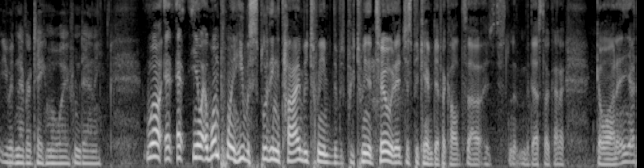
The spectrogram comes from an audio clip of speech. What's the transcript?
You would never take him away from Danny. Well, at, at, you know, at one point he was splitting time between the, between the two, and it just became difficult. So just, Modesto kind of go on. And you know,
